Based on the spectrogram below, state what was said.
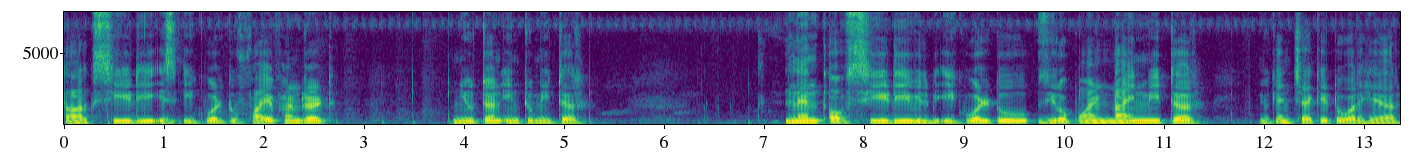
Torque CD is equal to 500 Newton into meter. Length of CD will be equal to 0.9 meter. You can check it over here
